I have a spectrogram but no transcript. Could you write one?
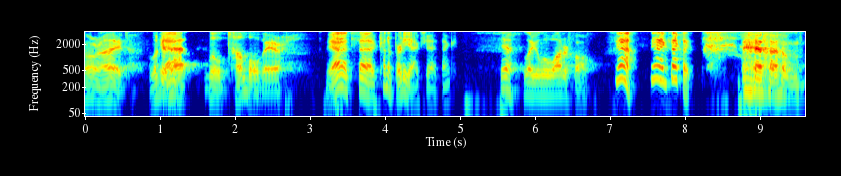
All right, look at that little tumble there. Yeah, it's uh, kind of pretty, actually. I think. Yeah, like a little waterfall. Yeah. Yeah. Exactly. um,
